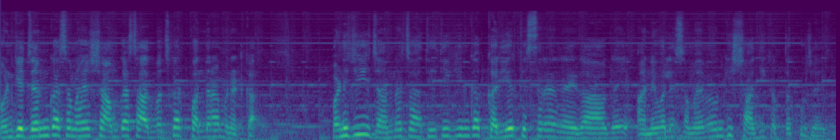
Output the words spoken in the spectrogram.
उनके जन्म का समय है शाम का सात बजकर पंद्रह मिनट का। पंडित जी ये जानना चाहती थी कि इनका करियर किस तरह रहेगा, आगे आने वाले समय में उनकी शादी कब तक हो जाएगी।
